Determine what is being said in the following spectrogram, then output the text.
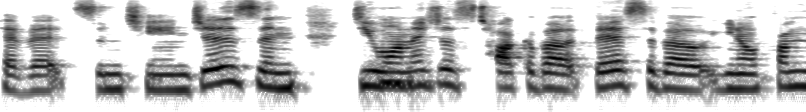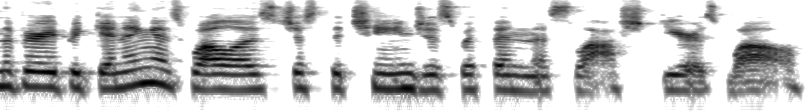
pivots and changes. And do you mm-hmm. want to just talk about this, about, you know, from the very beginning, as well as just the changes within this last year as well?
